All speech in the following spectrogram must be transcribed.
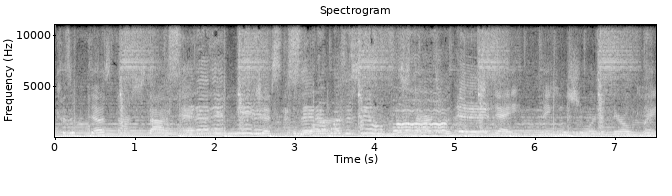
Because it does not stop at just the word. It starts with each day, making sure that they're okay,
